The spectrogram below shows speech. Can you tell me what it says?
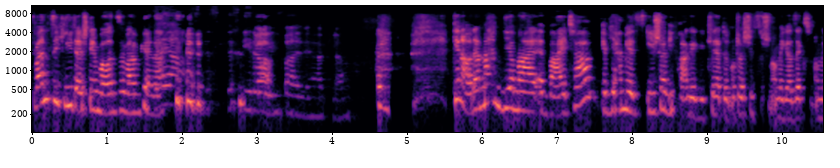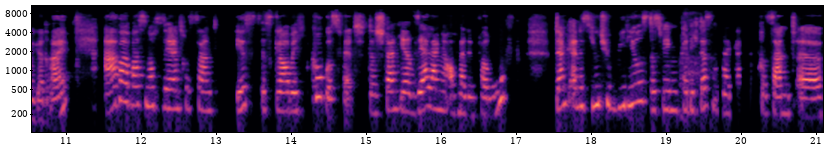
20 Liter stehen bei uns in meinem Keller. Ja, ja, das, das geht auf jeden Fall, ja klar. Genau, dann machen wir mal weiter. Wir haben jetzt eh schon die Frage geklärt, den Unterschied zwischen Omega-6 und Omega-3. Aber was noch sehr interessant ist, ist, glaube ich, Kokosfett. Das stand ja sehr lange auch mal in Verruf, dank eines YouTube-Videos. Deswegen fände ich das nochmal ganz interessant, äh,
